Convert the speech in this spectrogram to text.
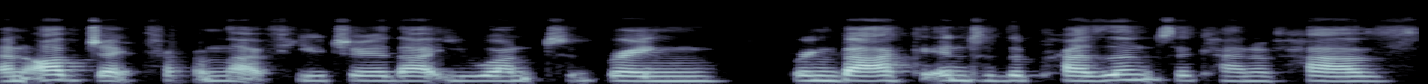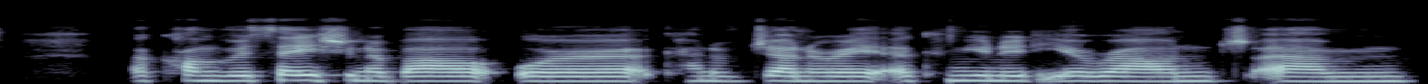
an object from that future that you want to bring bring back into the present to kind of have a conversation about or kind of generate a community around um,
